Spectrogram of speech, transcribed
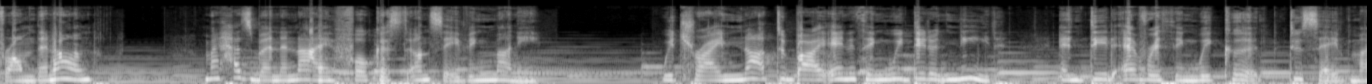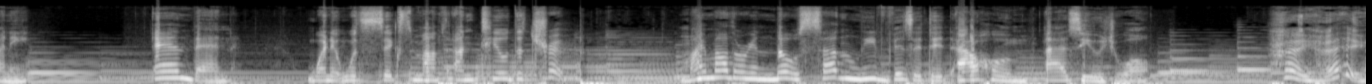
From then on, my husband and I focused on saving money. We tried not to buy anything we didn't need and did everything we could to save money. And then, when it was six months until the trip, my mother in law suddenly visited our home as usual. Hey, hey!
